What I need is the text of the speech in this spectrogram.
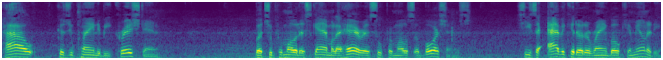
how could you claim to be Christian, but you promote a Kamala Harris who promotes abortions? She's an advocate of the rainbow community.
